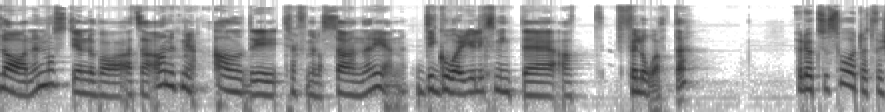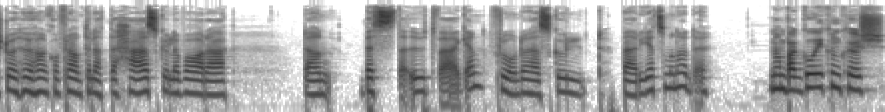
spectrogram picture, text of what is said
Planen måste ju ändå vara att så ah, nu kommer jag aldrig träffa mina söner igen. Det går ju liksom inte att förlåta. Det är också svårt att förstå hur han kom fram till att det här skulle vara den bästa utvägen från det här skuldberget som han hade. Man bara, gå i konkurs,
